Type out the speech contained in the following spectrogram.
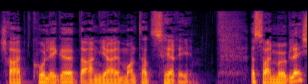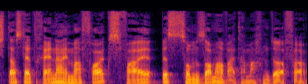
schreibt Kollege Daniel Montazeri. Es sei möglich, dass der Trainer im Erfolgsfall bis zum Sommer weitermachen dürfe.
